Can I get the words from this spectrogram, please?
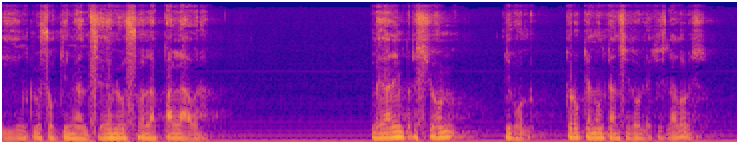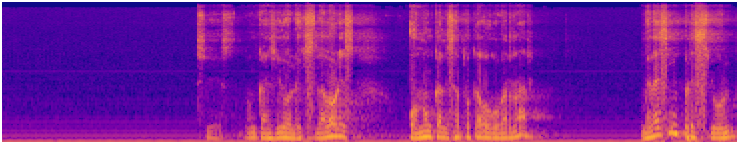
e incluso quien me antecedió el uso de la palabra, me da la impresión, digo, creo que nunca han sido legisladores. Así es, nunca han sido legisladores o nunca les ha tocado gobernar. Me da esa impresión,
